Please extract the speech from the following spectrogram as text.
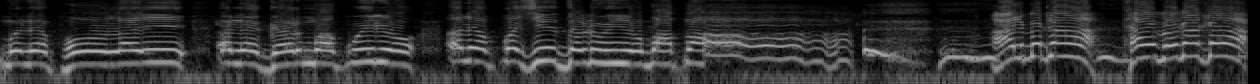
મને ફોન લઈ અને ઘરમાં પૂર્યો અને પછી ધડુયો બાપા. હાલ બેટા થાય ભગા કા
